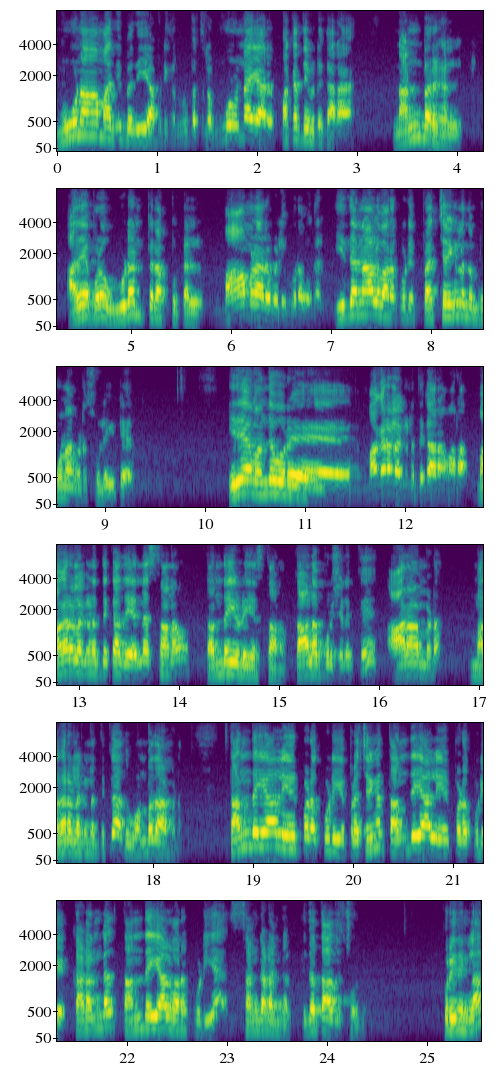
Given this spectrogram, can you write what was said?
மூணாம் அதிபதி அப்படிங்கிற ரூபத்துல மூணுனா யாரு? பக்கத்து வீட்டுக்காரன் நண்பர்கள் அதே போல உடன்பிறப்புகள் மாமனார் வழி உறவுகள். இதனால் வரக்கூடிய பிரச்சனைகள் இந்த மூணாம் இடம் சொல்லிக்கிட்டே இருக்கும் இதே வந்து ஒரு மகர லக்னத்துக்காரன் வரான். மகர லக்னத்துக்கு அது என்ன ஸ்தானம்? தந்தையுடைய ஸ்தானம். காலபுருஷனுக்கு ஆறாம் இடம் மகர லக்னத்துக்கு அது ஒன்பதாம் இடம். தந்தையால் ஏற்படக்கூடிய பிரச்சனைகள் தந்தையால் ஏற்படக்கூடிய கடன்கள் தந்தையால் வரக்கூடிய சங்கடங்கள். இதைத்தான் அது சொல்லும். புரியுதுங்களா?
